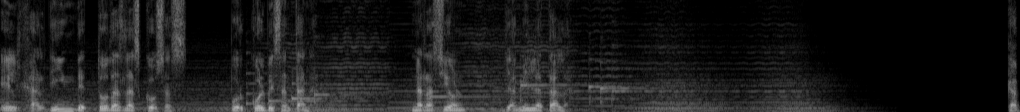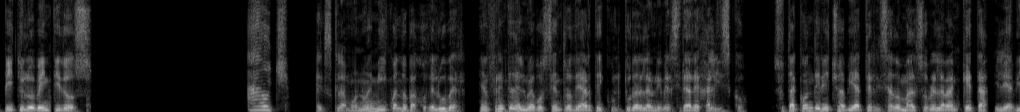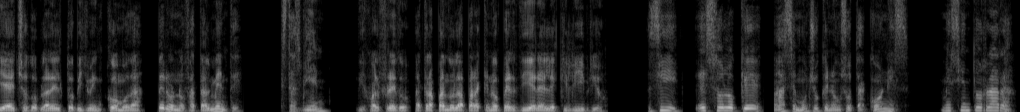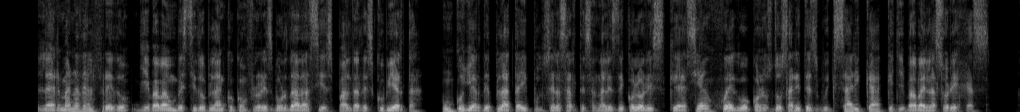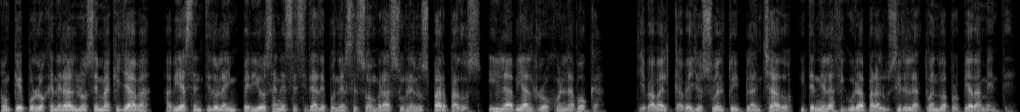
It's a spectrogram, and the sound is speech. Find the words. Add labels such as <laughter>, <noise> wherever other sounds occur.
El jardín de todas las cosas, por Colbe Santana. Narración, Yamil Atala. Capítulo 22 ¡Auch! exclamó Noemí cuando bajó del Uber, enfrente del nuevo Centro de Arte y Cultura de la Universidad de Jalisco. Su tacón derecho había aterrizado mal sobre la banqueta y le había hecho doblar el tobillo incómoda, pero no fatalmente. ¿Estás bien? Dijo Alfredo, atrapándola para que no perdiera el equilibrio. Sí, es solo que hace mucho que no uso tacones. Me siento rara. La hermana de Alfredo llevaba un vestido blanco con flores bordadas y espalda descubierta, un collar de plata y pulseras artesanales de colores que hacían juego con los dos aretes wixárika que llevaba en las orejas. Aunque por lo general no se maquillaba, había sentido la imperiosa necesidad de ponerse sombra azul en los párpados y labial rojo en la boca. Llevaba el cabello suelto y planchado y tenía la figura para lucir el atuendo apropiadamente.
